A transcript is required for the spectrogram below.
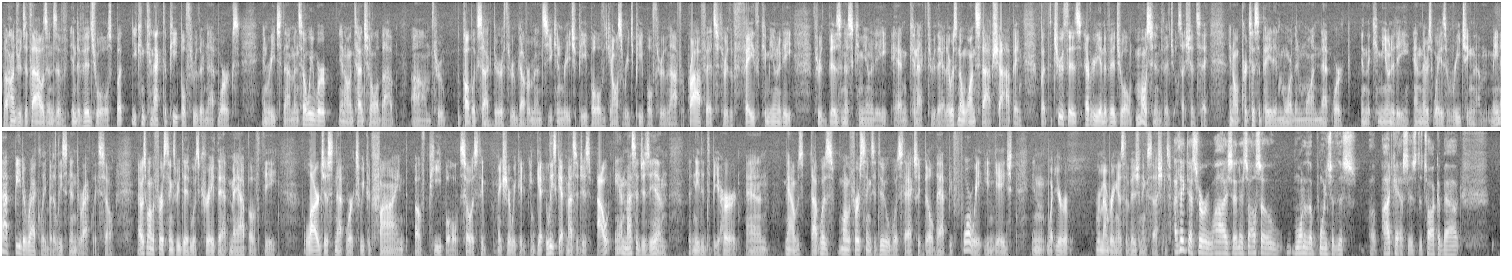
the hundreds of thousands of individuals, but you can connect to people through their networks and reach them. And so we were, you know, intentional about um, through the public sector, through governments, you can reach people. You can also reach people through the not-for-profits, through the faith community, through the business community, and connect through there. There was no one-stop shopping, but the truth is, every individual, most individuals, I should say, you know, participate in more than one network in the community, and there's ways of reaching them. May not be directly, but at least indirectly. So that was one of the first things we did was create that map of the largest networks we could find of people, so as to make sure we could get at least get messages out and messages in that needed to be heard. And yeah, it was, that was one of the first things to do was to actually build that before we engaged in what you're remembering as the visioning sessions. I think that's very wise, and it's also one of the points of this uh, podcast is to talk about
